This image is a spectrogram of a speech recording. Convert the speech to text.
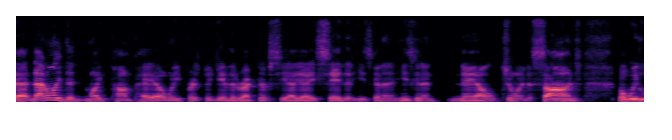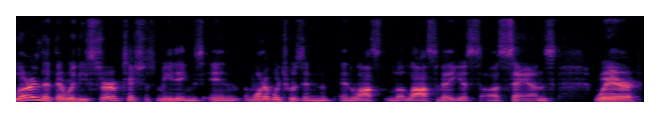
that not only did Mike Pompeo, when he first became the director of CIA, say that he's gonna he's gonna nail Julian Assange, but we learned that there were these surreptitious meetings in one of which was in in Las Las Vegas uh, Sands, where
